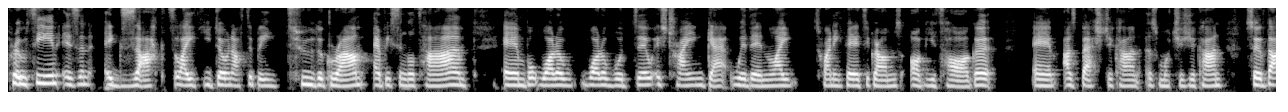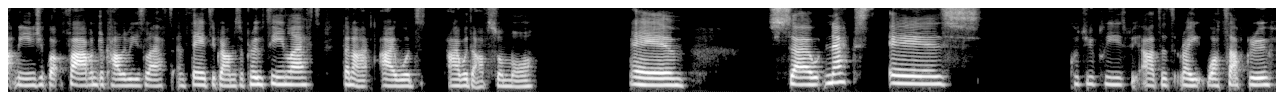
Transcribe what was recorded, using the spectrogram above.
Protein isn't exact, like you don't have to be to the gram every single time. Um, but what I what I would do is try and get within like 20, 30 grams of your target. Um, as best you can, as much as you can. So if that means you've got 500 calories left and 30 grams of protein left, then I, I would I would have some more. Um, so next is could you please be added right WhatsApp group?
